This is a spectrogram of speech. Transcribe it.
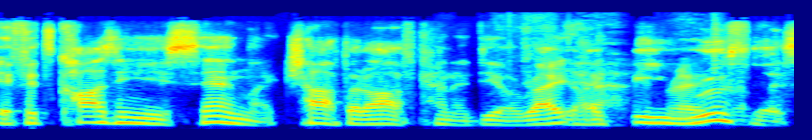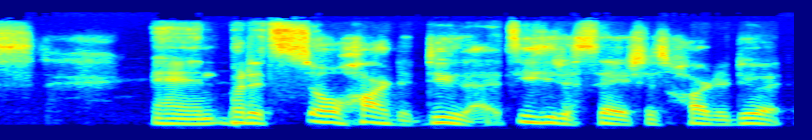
if it's causing you sin, like chop it off kind of deal, right? Yeah, like be right, ruthless. Right. And but it's so hard to do that. It's easy to say, it's just hard to do it.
